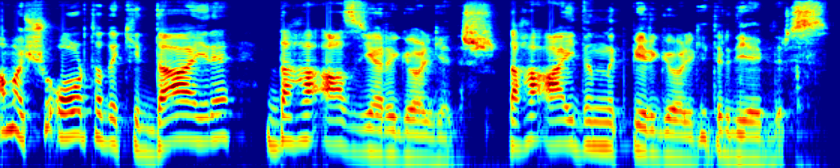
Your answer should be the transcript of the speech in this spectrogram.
Ama şu ortadaki daire daha az yarı gölgedir. Daha aydınlık bir gölgedir diyebiliriz.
